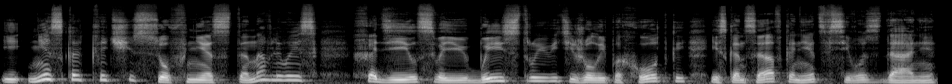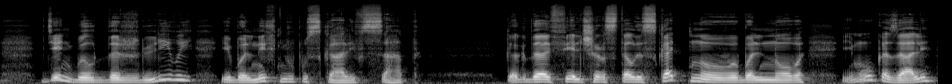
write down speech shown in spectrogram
и несколько часов, не останавливаясь, ходил своей быструю и тяжелой походкой из конца в конец всего здания. День был дождливый, и больных не выпускали в сад. Когда фельдшер стал искать нового больного, ему указали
